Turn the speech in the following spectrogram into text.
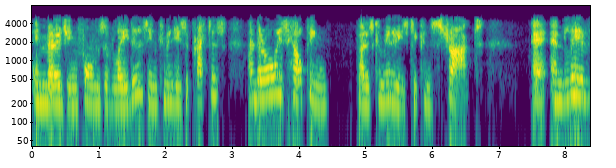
emerging forms of leaders in communities of practice, and they're always helping those communities to construct and live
